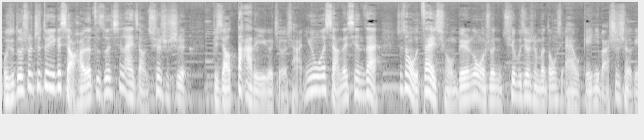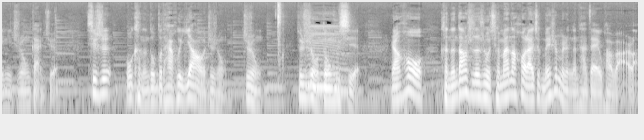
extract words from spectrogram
我觉得说这对一个小孩的自尊心来讲，确实是比较大的一个折杀。因为我想在现在，就算我再穷，别人跟我说你缺不缺什么东西，哎，我给你吧，施舍给你这种感觉，其实我可能都不太会要这种这种就是这种东西。然后可能当时的时候，全班到后来就没什么人跟他在一块玩了，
